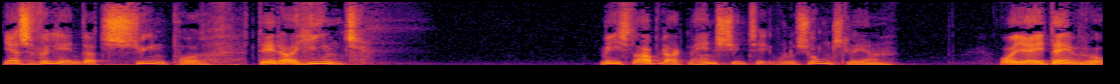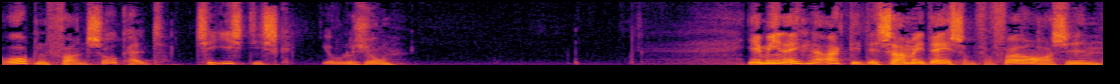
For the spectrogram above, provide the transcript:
Jeg har selvfølgelig ændret syn på dette og hint. Mest oplagt med hensyn til evolutionslæren, hvor jeg i dag vil være åben for en såkaldt teistisk evolution. Jeg mener ikke nøjagtigt det samme i dag som for 40 år siden.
